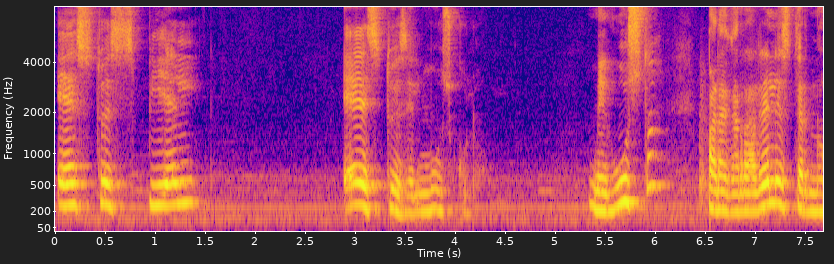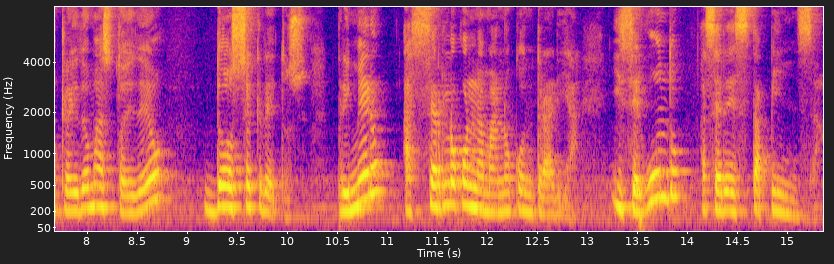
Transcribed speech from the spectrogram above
Esto es piel, esto es el músculo. Me gusta para agarrar el esternocleidomastoideo dos secretos. Primero, hacerlo con la mano contraria. Y segundo, hacer esta pinza.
